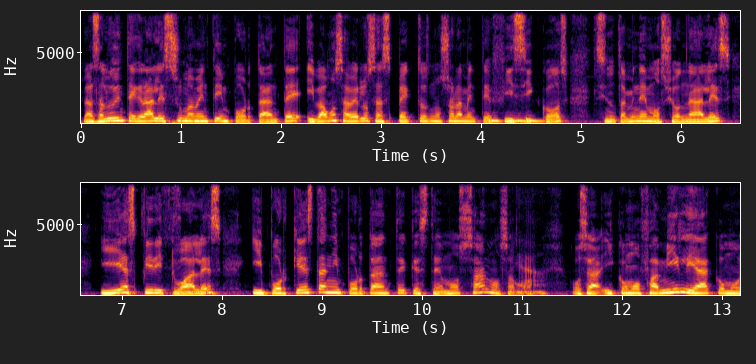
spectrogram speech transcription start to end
La salud integral es sumamente importante y vamos a ver los aspectos no solamente físicos, sino también emocionales y espirituales y por qué es tan importante que estemos sanos, amor. O sea, y como familia, como,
